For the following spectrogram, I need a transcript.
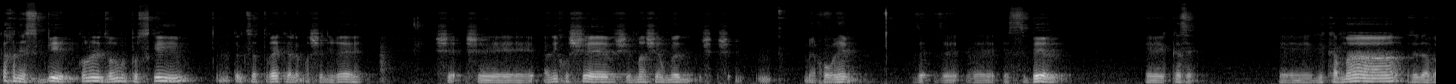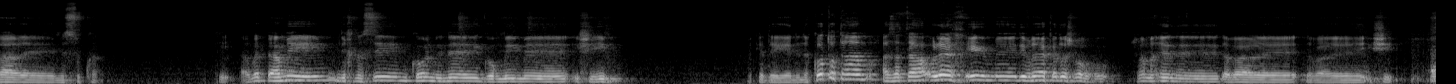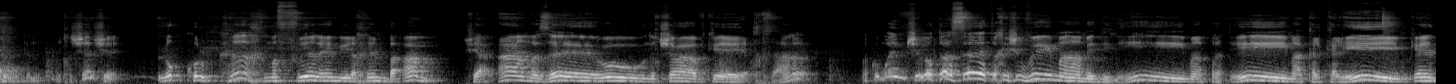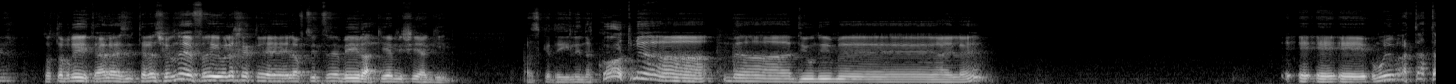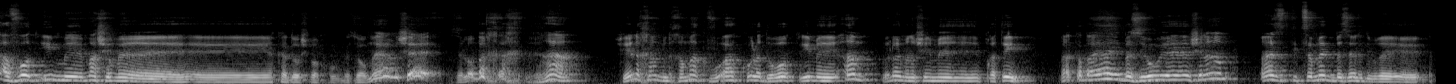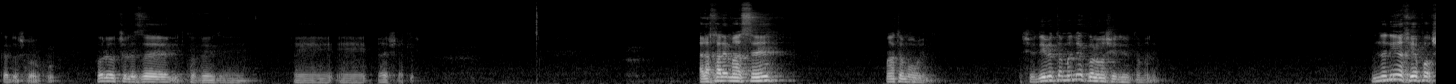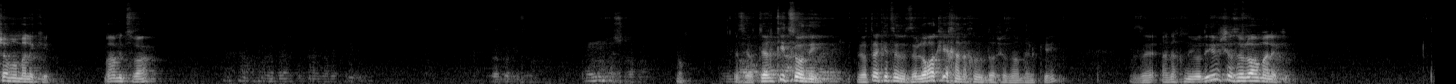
ככה אני אסביר, כל מיני דברים בפוסקים, אני נותן קצת רקע למה שנראה, שאני חושב שמה שעומד ש, ש, מאחוריהם זה, זה, זה הסבר כזה. נקמה זה דבר מסוכן. כי הרבה פעמים נכנסים כל מיני גורמים אישיים. וכדי לנקות אותם, אז אתה הולך עם דברי הקדוש ברוך הוא. שם אין דבר, דבר אישי. אני חושב שלא כל כך מפריע להם להילחם בעם, שהעם הזה הוא נחשב כאכזר, רק אומרים שלא תעשה את החישובים המדיניים, הפרטיים, הכלכליים, כן? זאת הברית, היה לה איזה אינטרס של נפט, והיא הולכת אה, להפציץ אה, בעיראק, יהיה מי שיגיד. אז כדי לנקות מה, מהדיונים אה, האלה, אומרים, אתה תעבוד עם מה שאומר הקדוש ברוך הוא, וזה אומר שזה לא בהכרח רע שיהיה לך מלחמה קבועה כל הדורות עם עם ולא עם אנשים פרטיים. רק הבעיה היא בזיהוי של העם, אז תיצמד בזה לדברי הקדוש ברוך הוא. יכול להיות שלזה מתכוון ריש לקיש. הלכה למעשה, מה אתם אומרים? שיודעים את המנהיג או לא שיודעים את המנהיג? נניח יהיה פה עכשיו עמלקים, מה המצווה? זה יותר קיצוני, זה יותר קיצוני, זה לא רק איך אנחנו יודעים שזה עמלקי, זה אנחנו יודעים שזה לא עמלקי.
